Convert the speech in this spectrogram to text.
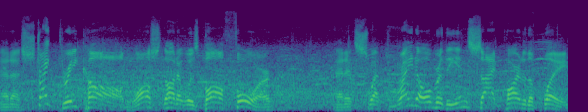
And a strike three called. Walsh thought it was ball four. And it swept right over the inside part of the plate.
